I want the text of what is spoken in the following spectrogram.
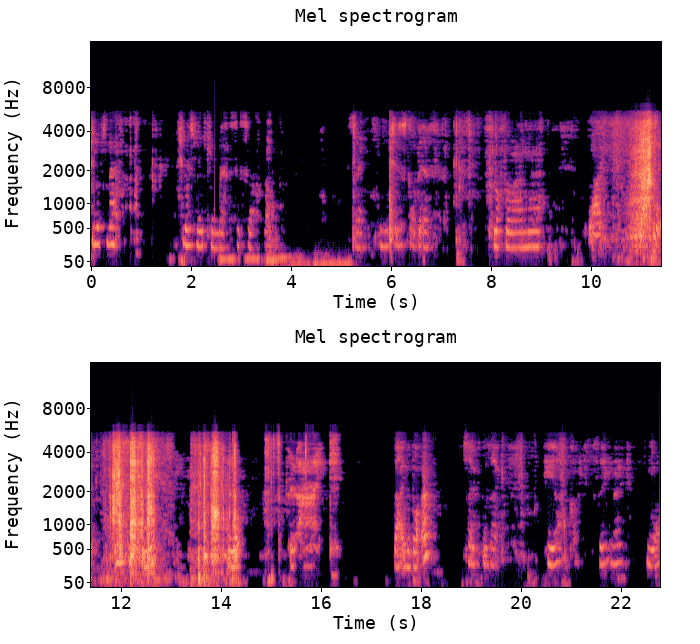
She loves nests. She loves making nests and stuff. So she's just got a bit of fluff around there. Right. So basically look like that in the bottom. So there's like here, can't see like here.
